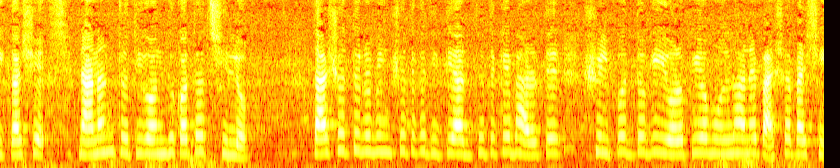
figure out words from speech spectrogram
বিকাশে নানান প্রতিবন্ধকতা ছিল। তার সত্ত্বেও ঊনবিংশ থেকে দ্বিতীয়ার্ধ থেকে ভারতের শিল্পোদ্যোগী ইউরোপীয় মূলধনের পাশাপাশি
